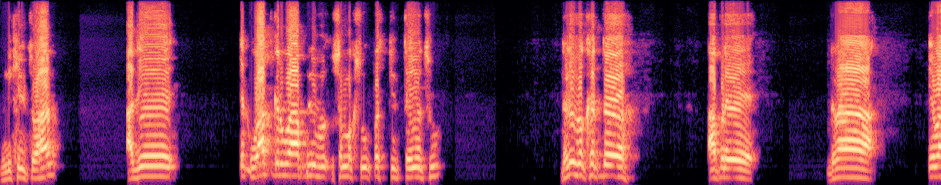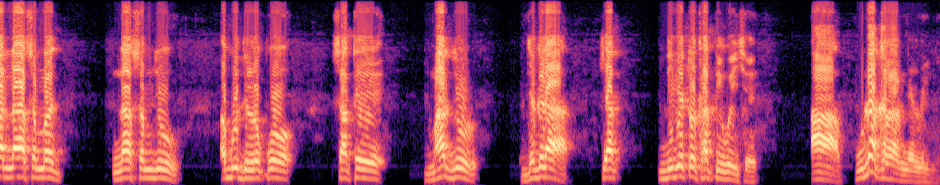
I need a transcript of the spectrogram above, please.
નિખિલ ચૌહાણ. આજે એક વાત કરવા આપની સમક્ષ ઉપસ્થિત થયો છું. ઘણી વખત આપણે ઘણા એવા ના સમજ ના સમજુ અબુધ લોકો સાથે મારઝૂડ, ઝઘડા ક્યાંક ડિબેટો થતી હોય છે. આ પુના કરારને લઈને.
